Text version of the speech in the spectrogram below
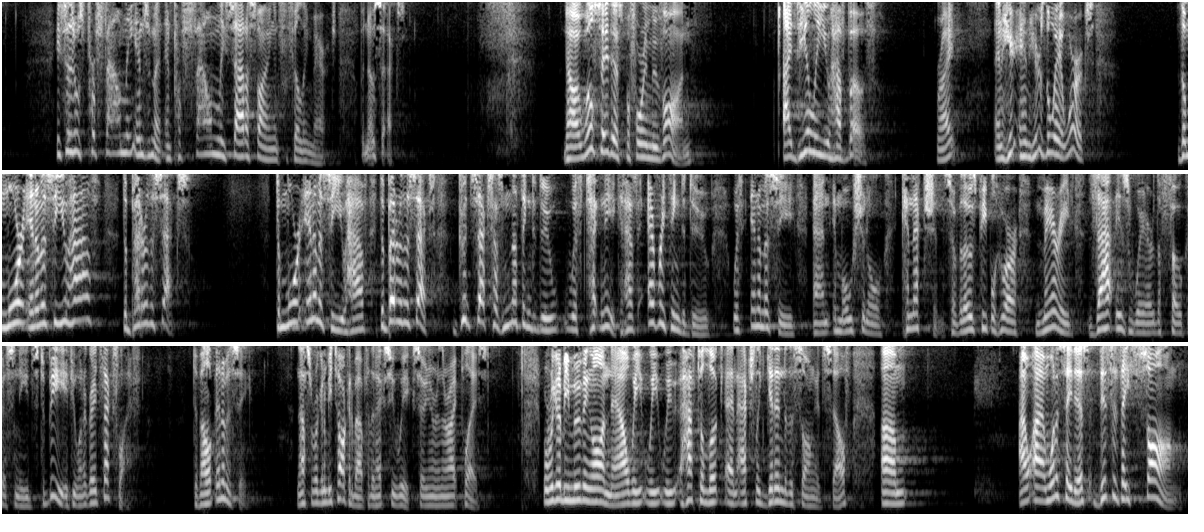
He says it was profoundly intimate and profoundly satisfying and fulfilling marriage, but no sex. Now, I will say this before we move on. Ideally, you have both, right? And here, and here's the way it works. The more intimacy you have, the better the sex. The more intimacy you have, the better the sex. Good sex has nothing to do with technique. It has everything to do with intimacy and emotional connection. So for those people who are married, that is where the focus needs to be if you want a great sex life. Develop intimacy. And that's what we're going to be talking about for the next few weeks, so you're in the right place. Well, we're going to be moving on now. We, we, we have to look and actually get into the song itself. Um, I, I want to say this. This is a song.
